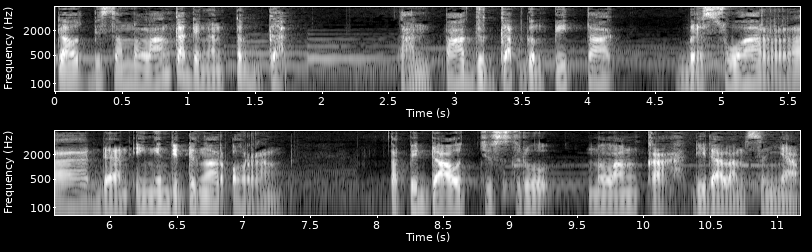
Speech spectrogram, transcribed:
Daud bisa melangkah dengan tegap, tanpa gegap gempita, bersuara dan ingin didengar orang. Tapi Daud justru melangkah di dalam senyap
